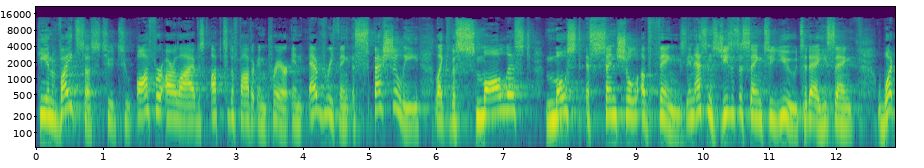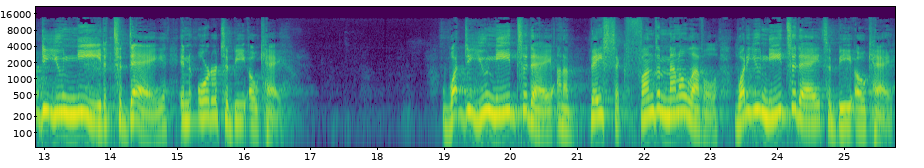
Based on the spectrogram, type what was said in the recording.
He invites us to, to offer our lives up to the Father in prayer in everything, especially like the smallest, most essential of things. In essence, Jesus is saying to you today, He's saying, what do you need today in order to be okay? What do you need today on a basic, fundamental level? What do you need today to be okay?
